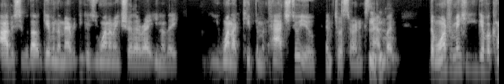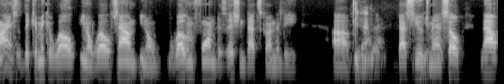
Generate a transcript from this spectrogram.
obviously without giving them everything, because you want to make sure that right, you know, they you want to keep them attached to you and to a certain extent. Mm-hmm. But the more information you can give a client, so they can make a well, you know, well sound, you know, well informed decision. That's going to be, uh, yeah. that's huge, man. So now,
